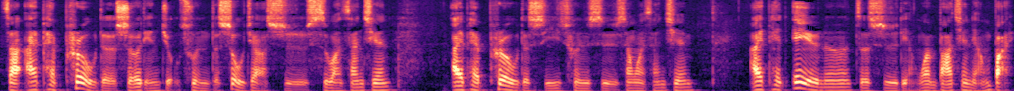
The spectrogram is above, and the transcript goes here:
在 iPad Pro 的十二点九寸的售价是四万三千，iPad Pro 的十一寸是三万三千，iPad Air 呢则是两万八千两百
